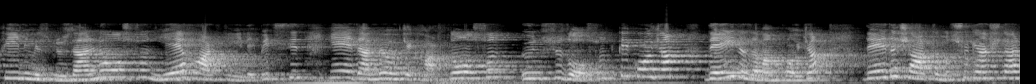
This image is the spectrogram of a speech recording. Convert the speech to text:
Fiilimiz düzenli olsun, Y harfiyle bitsin. Y'den bir önceki harf ne olsun? Ünsüz olsun. Peki hocam D'yi ne zaman koyacağım? D'de şartımız şu gençler.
